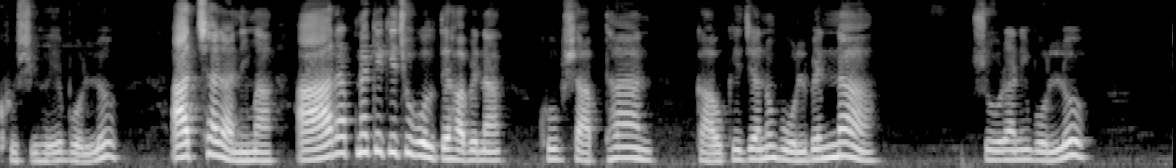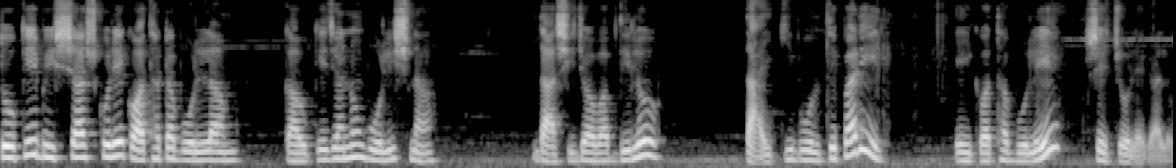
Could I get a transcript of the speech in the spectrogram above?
খুশি হয়ে বলল আচ্ছা রানিমা, আর আপনাকে কিছু বলতে হবে না। খুব সাবধান, কাউকে যেন বলবেন না। সৌরানী বলল, তোকে বিশ্বাস করে কথাটা বললাম, কাউকে যেন বলিস না। দাসী জবাব দিল, তাই কি বলতে পারি? এই কথা বলে সে চলে গেল।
